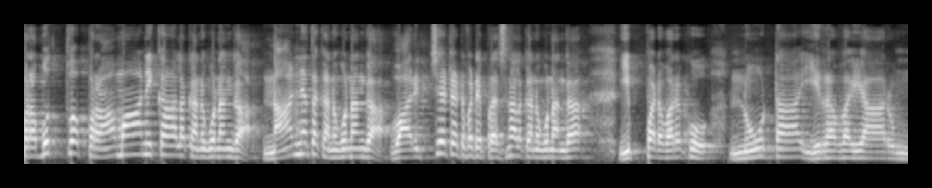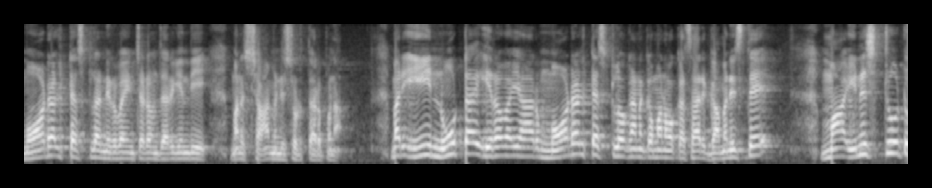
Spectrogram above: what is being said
ప్రభుత్వ ప్రామాణికాలకు అనుగుణంగా నాణ్యతకు అనుగుణంగా వారిచ్చేటటువంటి ప్రశ్నలకు అనుగుణంగా ఇప్పటి వరకు నూట ఇరవై ఆరు మోడల్ టెస్టులను నిర్వహించడం జరిగింది మన షా మినిస్టర్ తరపున. మరి ఈ నూట ఇరవై ఆరు మోడల్ టెస్ట్లో కనుక మనం ఒకసారి గమనిస్తే మా ఇన్స్టిట్యూట్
